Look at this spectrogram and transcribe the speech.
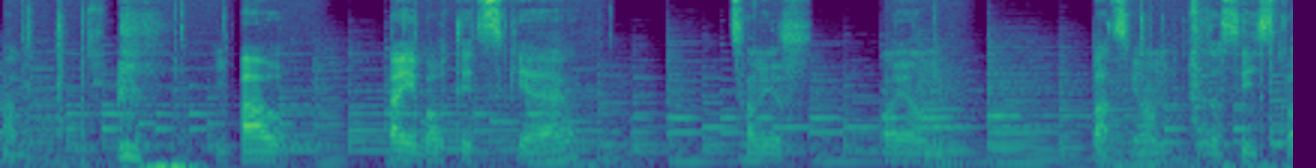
Mam Bał... Kraje bałtyckie są już moją okupacją rosyjską.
